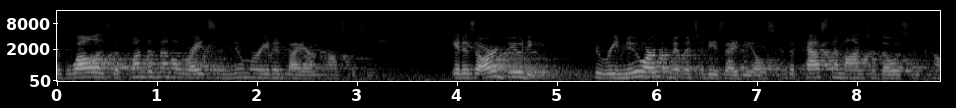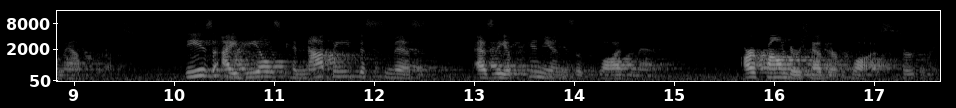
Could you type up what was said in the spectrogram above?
as well as the fundamental rights enumerated by our Constitution. It is our duty to renew our commitment to these ideals and to pass them on to those who come after us. These ideals cannot be dismissed as the opinions of flawed men. Our founders had their flaws, certainly.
